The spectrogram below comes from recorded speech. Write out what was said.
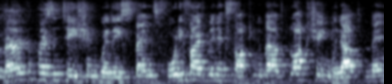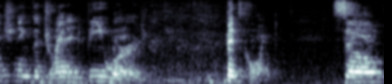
America presentation where they spent 45 minutes talking about blockchain without mentioning the dreaded B word, Bitcoin. So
